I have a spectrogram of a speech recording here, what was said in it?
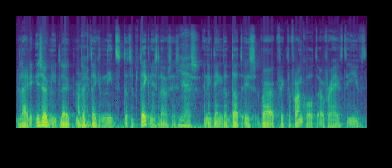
Lijden is ook niet leuk, maar dat betekent niet dat het betekenisloos is. Yes. En ik denk dat dat is waar ook Victor Frankl het over heeft. Die heeft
